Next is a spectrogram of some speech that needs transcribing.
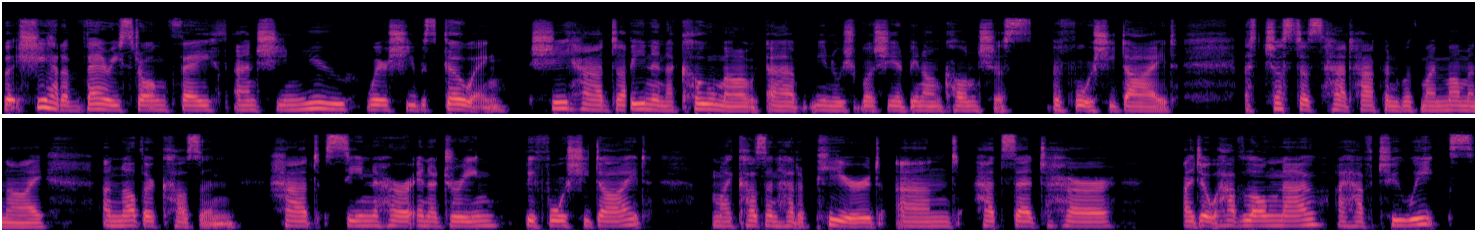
but she had a very strong faith and she knew where she was going. She had uh, been in a coma, uh, you know, well, she had been unconscious before she died. Just as had happened with my mum and I, another cousin had seen her in a dream before she died. My cousin had appeared and had said to her, I don't have long now, I have two weeks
